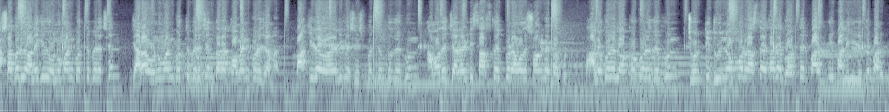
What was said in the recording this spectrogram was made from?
আশা করি অনেকেই অনুমান করতে পেরেছেন। যারা অনুমান করতে পেরেছেন, তারা কমেন্ট করে জানান। বাকিরা ওয়ারিকে শেষ পর্যন্ত দেখুন। আমাদের চ্যানেলটি সাবস্ক্রাইব করে আমাদের সঙ্গে থাকুন। ভালো করে লক্ষ্য করে দেখুন, চোরটি দুই নম্বর রাস্তায় থাকা গর্তের পাশ দিয়ে পালিয়ে যেতে পারবে।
